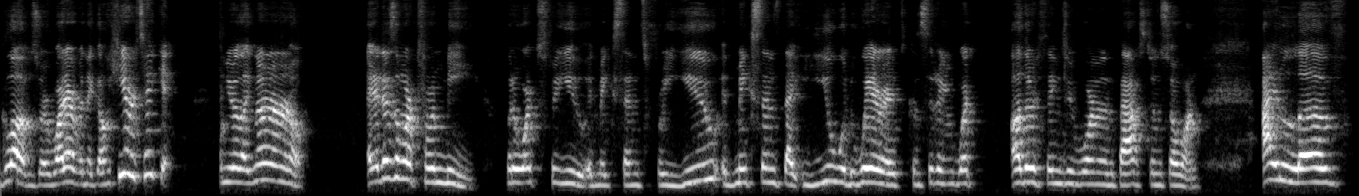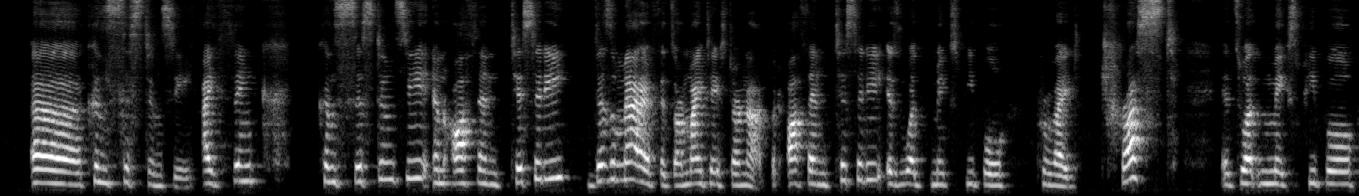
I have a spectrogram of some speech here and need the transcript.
gloves or whatever, and they go, "Here, take it." And you're like, "No, no, no, no. It doesn't work for me, but it works for you. It makes sense for you. It makes sense that you would wear it considering what other things you've worn in the past and so on." I love uh consistency. I think consistency and authenticity doesn't matter if it's on my taste or not, but authenticity is what makes people provide trust. It's what makes people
